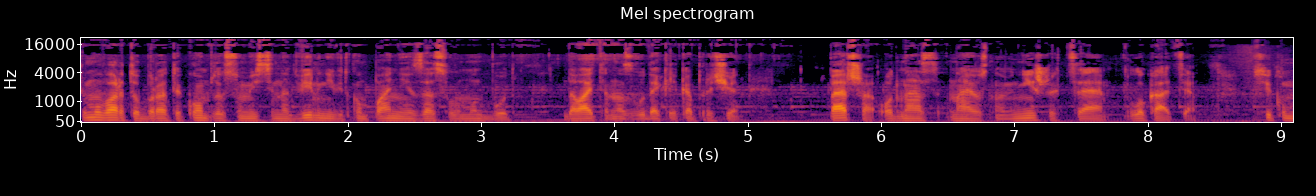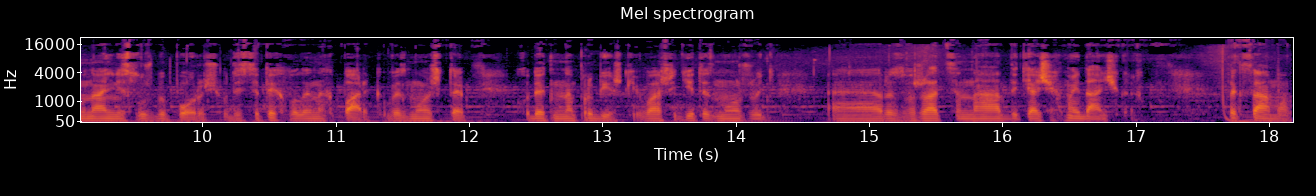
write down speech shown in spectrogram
Чому варто обирати комплекс у місті надвірні від компанії The Solomon Wood? Давайте назву декілька причин. Перша, одна з найосновніших це локація. Всі комунальні служби поруч, у 10 хвилинах парк. Ви зможете ходити на пробіжки. Ваші діти зможуть е, розважатися на дитячих майданчиках. Так само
